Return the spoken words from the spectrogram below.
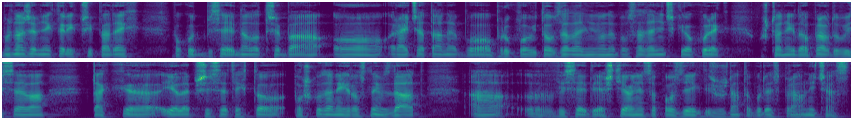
Možná, že v některých případech, pokud by se jednalo třeba o rajčata nebo brukvovitou zeleninu nebo sazeničky okurek, už to někdo opravdu vysévá, tak eh, je lepší se těchto poškozených rostlin vzdát a e, vysejít ještě o něco později, když už na to bude správný čas.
